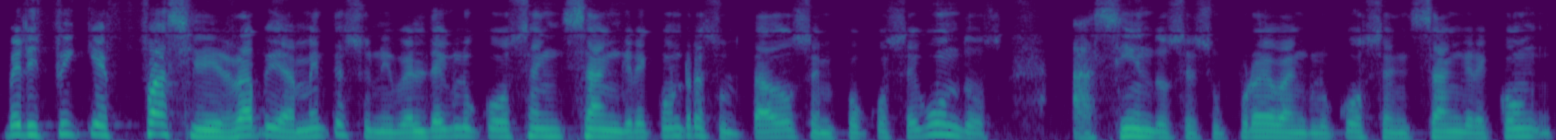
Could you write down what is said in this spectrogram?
Verifique fácil y rápidamente su nivel de glucosa en sangre con resultados en pocos segundos, haciéndose su prueba en glucosa en sangre con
